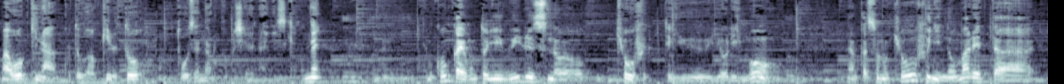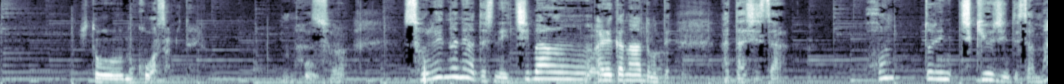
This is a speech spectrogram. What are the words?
まあ、大きなことが起きると当然なのかもしれないですけどね、うん、でも今回本当にウイルスの恐怖っていうよりもなんかその恐怖に飲まれた人の怖さみたいな。まあ、そそれがね私ね一番あれかなと思って。私さ本当に地球人ってさま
